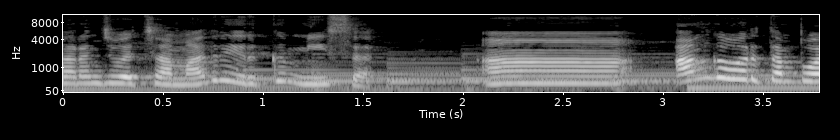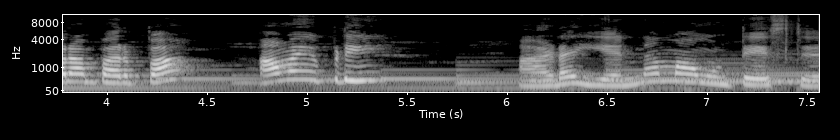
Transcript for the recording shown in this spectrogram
வரைஞ்சு வச்ச மாதிரி இருக்கு மீச. அங்க ஒருத்தன் போறான் பாருப்பா அவன் எப்படி? அட என்னம்மா உன் டேஸ்ட்டு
